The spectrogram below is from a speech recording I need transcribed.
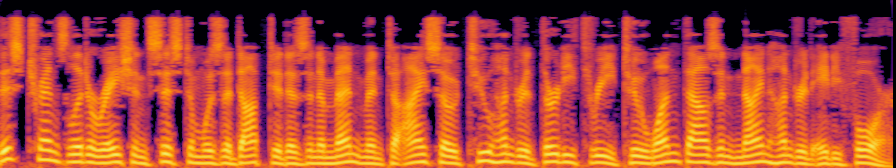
This transliteration system was adopted as an amendment to ISO 233-1984.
